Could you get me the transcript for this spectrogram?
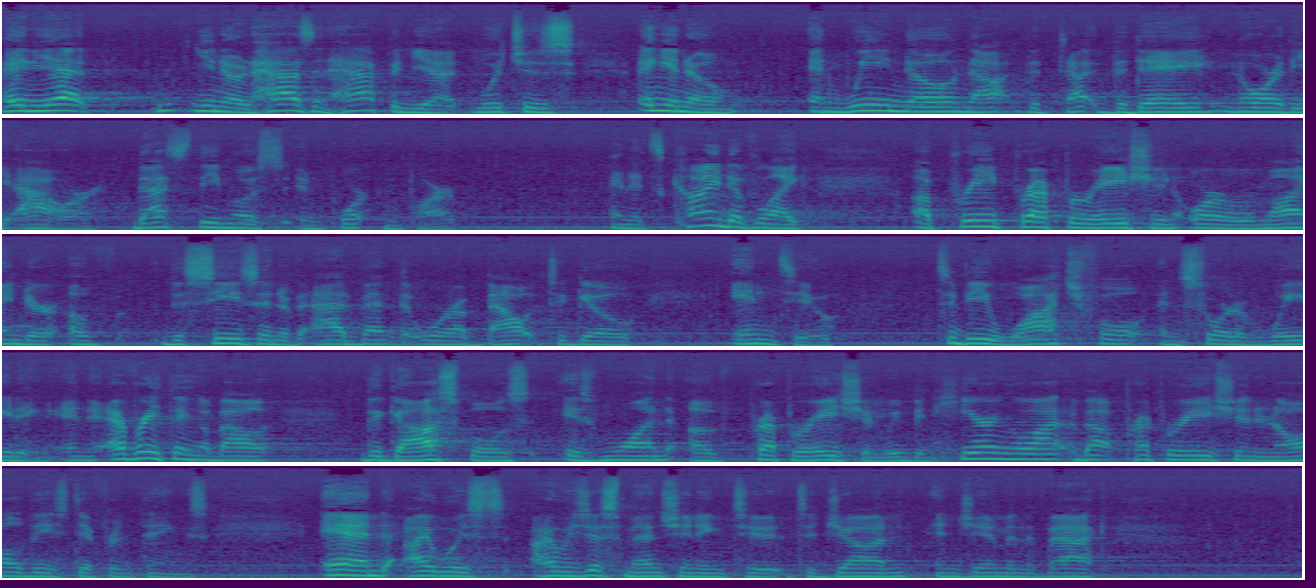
And yet, you know, it hasn't happened yet, which is, and you know, and we know not the, t- the day nor the hour. That's the most important part. And it's kind of like a pre preparation or a reminder of the season of Advent that we're about to go into, to be watchful and sort of waiting. And everything about the Gospels is one of preparation. We've been hearing a lot about preparation and all these different things. And I was, I was just mentioning to, to John and Jim in the back,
